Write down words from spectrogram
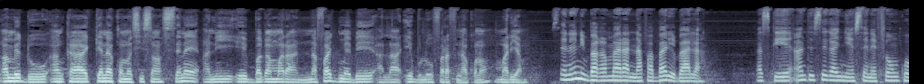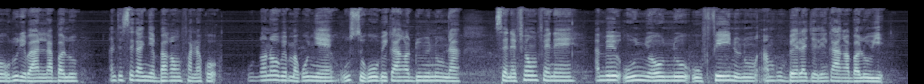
an bɛ don an ka kɛnɛ kɔnɔ sisan sɛnɛ ani e baganmara nafa jumɛn bɛ a la e bolo farafina kɔnɔ mariam sɛnɛ ni baganmara nafaba de b'a la parce que an tɛ se ka ɲɛ sɛnɛfɛnw kɔ olu de b'an labalo an tɛ se ka ɲɛ baganw fana kɔ u nɔnɔw bɛ mago ɲɛ u sogow bɛ k'an ka dumuniw na sɛnɛfɛnw fana an bɛ u ɲɔw n'u u feyi ninnu an b'u bɛɛ lajɛlen k'an ka balow ye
